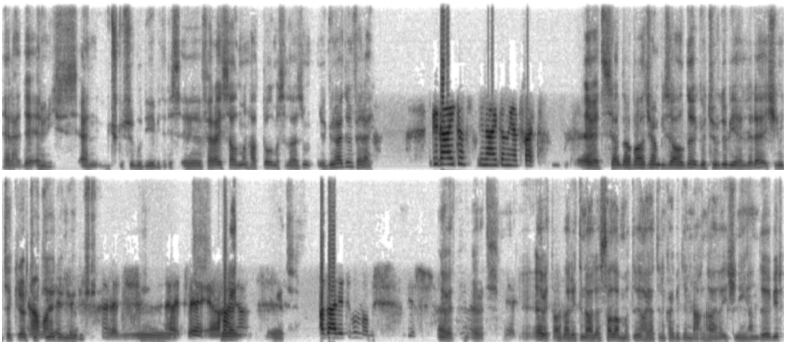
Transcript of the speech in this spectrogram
herhalde en en güçlüsü bu diyebiliriz. E, Feray Salman hatta olması lazım. Günaydın Feray. Günaydın Yatvat. Evet, Selda Bağcan bizi aldı, götürdü bir yerlere. Şimdi tekrar Türkiye'ye dönüyoruz. Evet, ee, evet ve Feray, hala evet. adaleti bulmamış bir. Evet, evet. Evet, evet adaletin hala sağlanmadığı, hayatını kaybedenlerin hala içinin yandığı bir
